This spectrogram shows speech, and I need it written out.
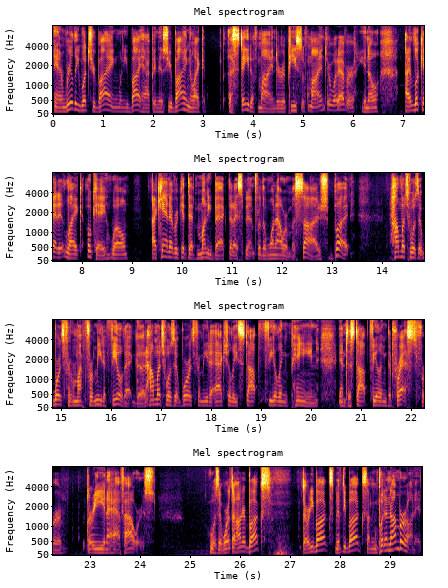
And really, what you're buying when you buy happiness, you're buying like a state of mind or a peace of mind or whatever. You know, I look at it like, okay, well, I can't ever get that money back that I spent for the one hour massage, but how much was it worth for my, for me to feel that good? How much was it worth for me to actually stop feeling pain and to stop feeling depressed for three and a half hours? Was it worth a hundred bucks? 30 bucks? 50 bucks? I mean, put a number on it.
